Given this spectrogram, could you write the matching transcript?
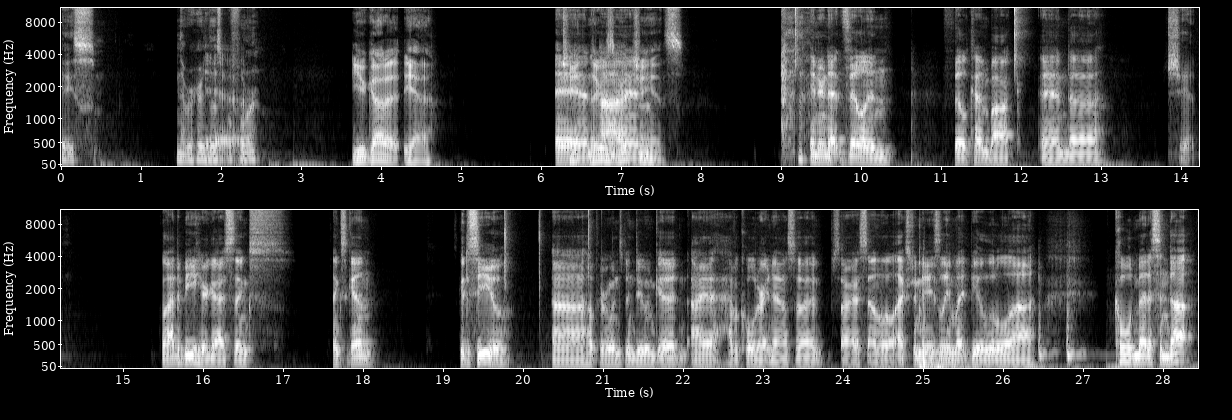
Case. Never heard this before. You gotta, yeah. Chan- and there's a good chance. internet villain Phil Kenbach, and uh, Shit. glad to be here, guys. Thanks, thanks again. It's good to see you. Uh, hope everyone's been doing good. I have a cold right now, so I'm sorry I sound a little extra nasally. Might be a little uh, cold medicined up,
